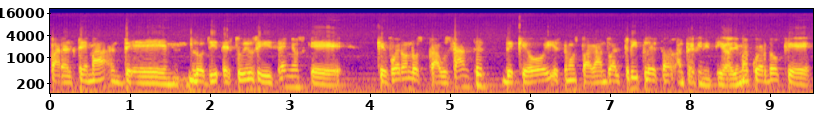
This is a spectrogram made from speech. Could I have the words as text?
para el tema de los estudios y diseños que, que fueron los causantes de que hoy estemos pagando al triple esta definitiva. Yo me acuerdo que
